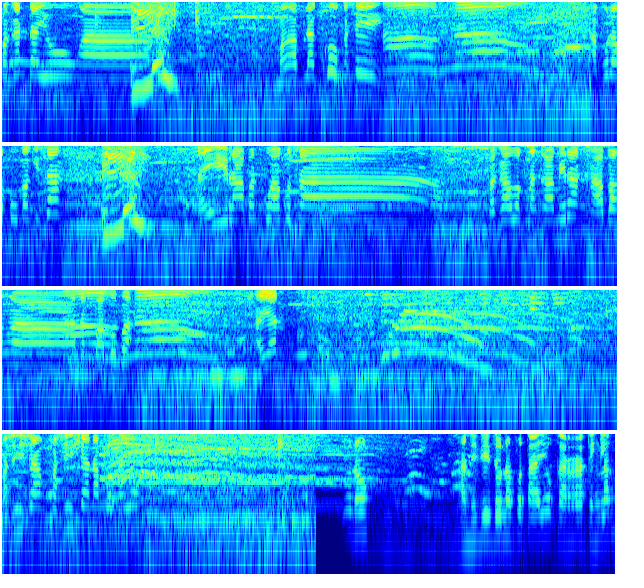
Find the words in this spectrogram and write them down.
maganda yung ah, mga vlog ko kasi ako lang po mag-isa. Nahihirapan po ako sa paghawak ng camera habang ah, nagpapaba. Ayan. Pasensya, pasensya na po kayo. Yun oh. Andi dito na po tayo, kararating lang.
